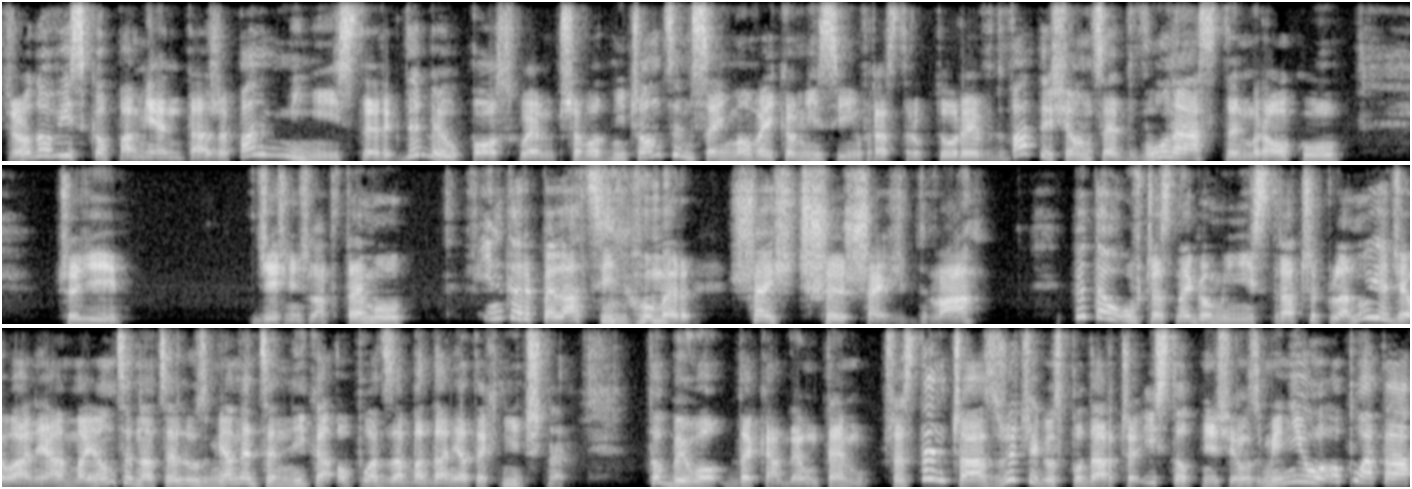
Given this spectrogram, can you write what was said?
Środowisko pamięta, że pan minister, gdy był posłem przewodniczącym Sejmowej Komisji Infrastruktury w 2012 roku, czyli 10 lat temu, w interpelacji numer 6362 pytał ówczesnego ministra, czy planuje działania mające na celu zmianę cennika opłat za badania techniczne. To było dekadę temu. Przez ten czas życie gospodarcze istotnie się zmieniło, opłata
